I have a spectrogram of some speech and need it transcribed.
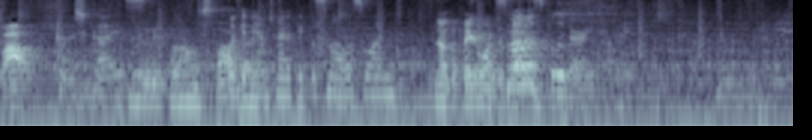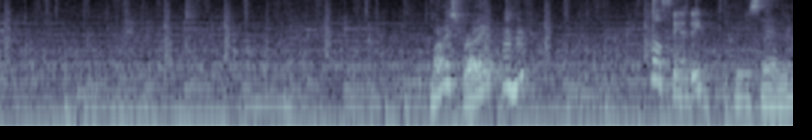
Wow. Gosh, guys. gonna be put on the spot. Look at me. I'm trying to pick the smallest one. No, the bigger ones are Smallest better. blueberry. Okay. Nice, right? Mm-hmm. A little sandy. A Little sandy.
